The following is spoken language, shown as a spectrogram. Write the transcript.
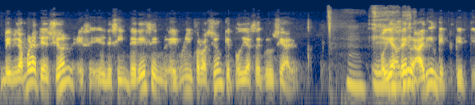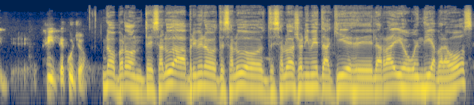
me llamó la atención el desinterés en, una información que podía ser crucial. Hmm. Podía eh, ser alguien que, Sí, te escucho. No, perdón, te saluda, primero te saludo, te saluda Johnny Meta aquí desde la radio, buen día para vos.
